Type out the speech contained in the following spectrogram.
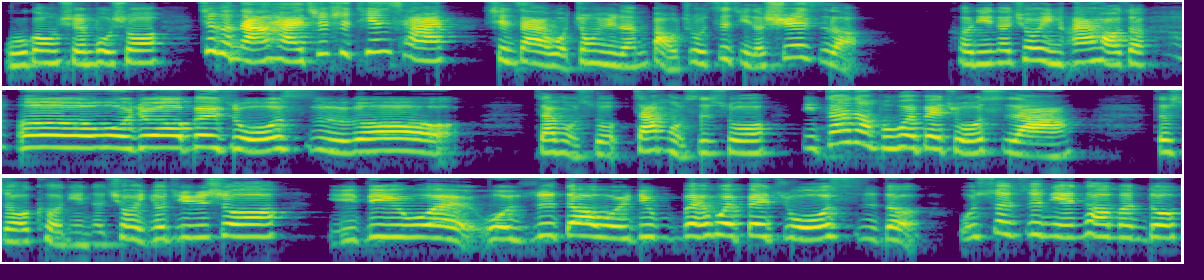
蜈蚣宣布说：“这个男孩真是天才！现在我终于能保住自己的靴子了。”可怜的蚯蚓哀嚎着：“嗯，我就要被啄死了。”詹姆说：“詹姆斯说，你当然不会被啄死啊。”这时候，可怜的蚯蚓又继续说：“一定会，我知道我一定被会被啄死的。我甚至连他们都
